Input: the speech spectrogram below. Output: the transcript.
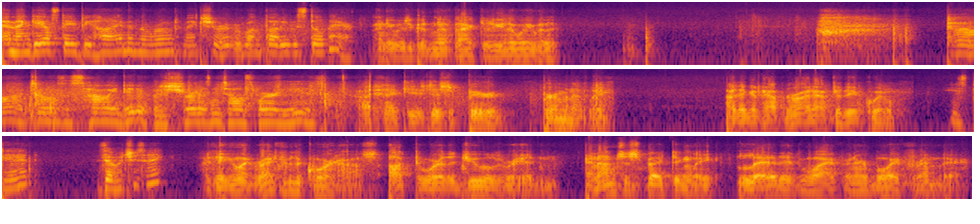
And then Gail stayed behind in the room to make sure everyone thought he was still there. And he was a good enough actor to get away with it. Well, that tells us how he did it, but it sure doesn't tell us where he is. I think he's disappeared permanently. I think it happened right after the acquittal. He's dead? Is that what you say? I think he went right from the courthouse out to where the jewels were hidden and unsuspectingly led his wife and her boyfriend there.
